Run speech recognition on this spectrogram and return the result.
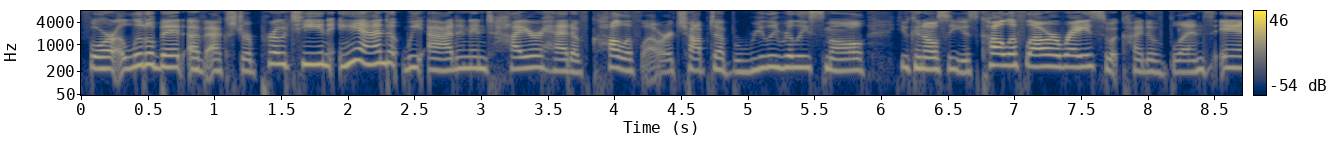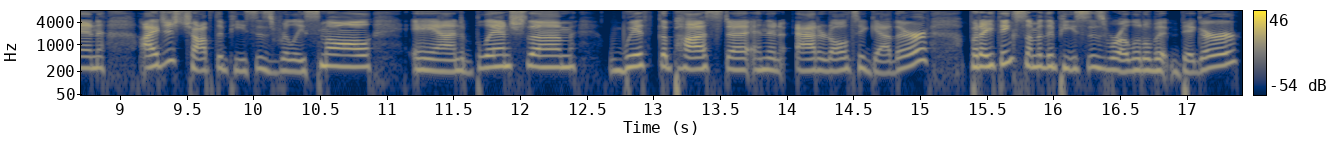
for a little bit of extra protein, and we add an entire head of cauliflower chopped up really, really small. You can also use cauliflower rice, so it kind of blends in. I just chop the pieces really small and blanch them with the pasta and then add it all together. But I think some of the pieces were a little bit bigger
